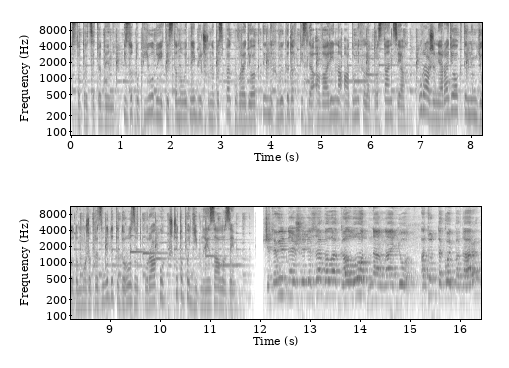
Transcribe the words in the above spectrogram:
131 – ізотоп йоду, який становить найбільшу небезпеку в радіоактивних викидах після аварій на атомних електростанціях. Ураження радіоактивним йодом може призводити до розвитку раку щитоподібної залози. Щитовидная железа была голодна на йод. А тут такой подарок.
